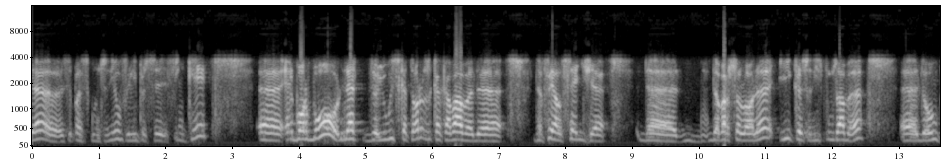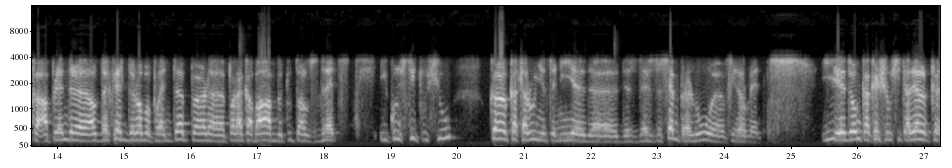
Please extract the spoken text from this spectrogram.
eh, sé pas com se diu, Filip V, eh, el Borbó, net de Lluís XIV, que acabava de, de fer el setge de, de Barcelona i que se disposava eh, donc, a prendre el decret de nova planta per, eh, per acabar amb tots els drets i constitució que Catalunya tenia de, des, des de sempre, no, eh, finalment. I eh, donc aquesta citadel que,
